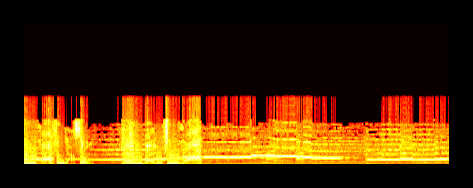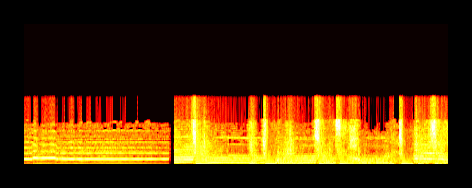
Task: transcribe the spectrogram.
中华风雅颂，人文中华。这里有中国人最为自豪和珍贵的记忆，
